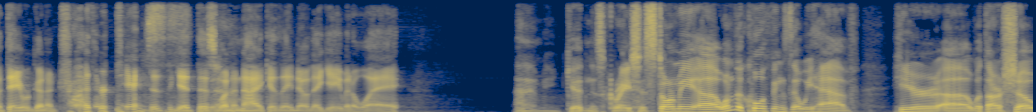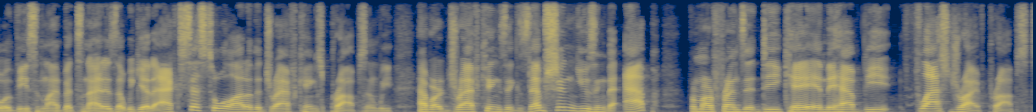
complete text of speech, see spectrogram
but they were going to try their damnedest to get this yeah. one tonight because they know they gave it away. I mean, goodness gracious, Stormy. Uh, one of the cool things that we have here uh, with our show with VSiN Live Bet tonight is that we get access to a lot of the DraftKings props, and we have our DraftKings exemption using the app from our friends at DK, and they have the flash drive props.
